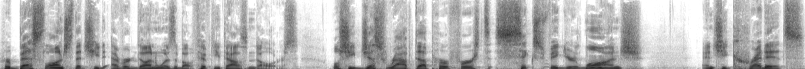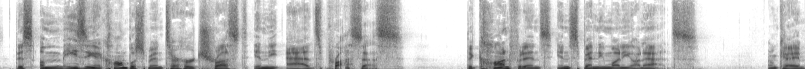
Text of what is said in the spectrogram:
her best launch that she'd ever done was about $50,000. Well, she just wrapped up her first six figure launch and she credits this amazing accomplishment to her trust in the ads process, the confidence in spending money on ads. Okay.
